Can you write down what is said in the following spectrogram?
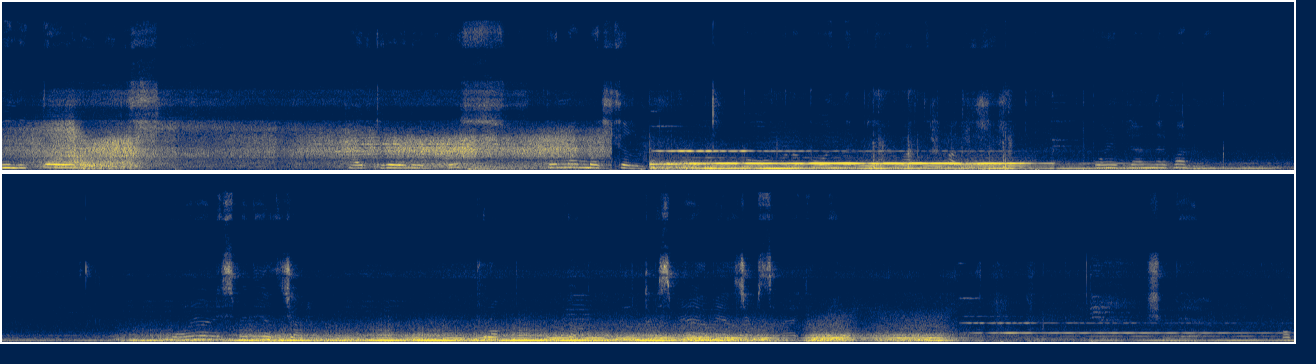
birlikte oynamışız. Her türlü oynamışız. Bundan başlayalım. Bu oyunu var mı? Bu ismini yazacağım. Prop... Yok. İsmini yazacağım size. Şimdi hop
